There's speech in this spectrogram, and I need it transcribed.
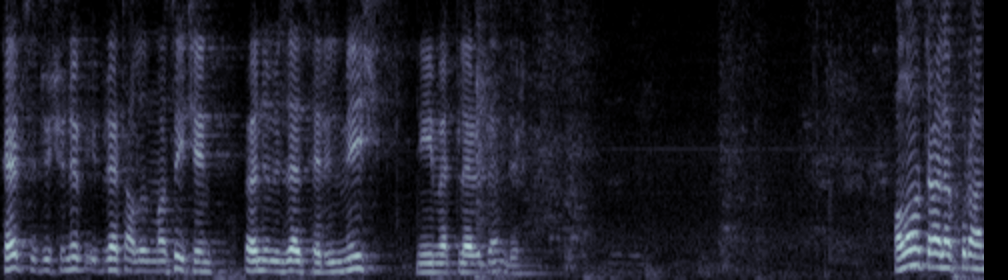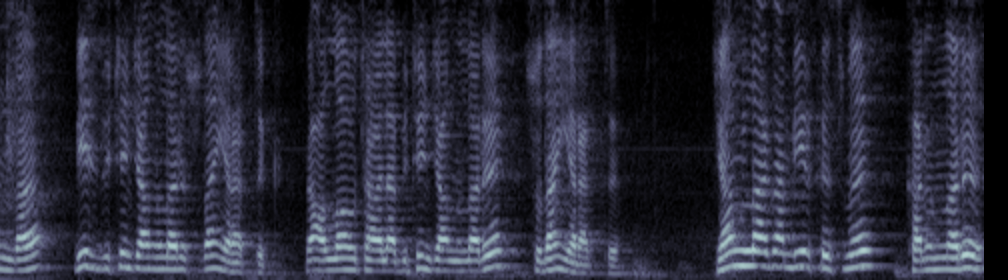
hepsi düşünüp ibret alınması için önümüze serilmiş nimetlerdendir. Allahu Teala Kur'an'da biz bütün canlıları sudan yarattık ve Allahu Teala bütün canlıları sudan yarattı. Canlılardan bir kısmı karınları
